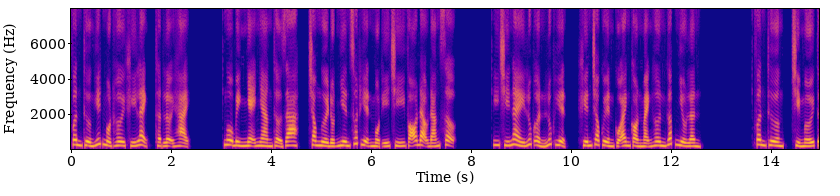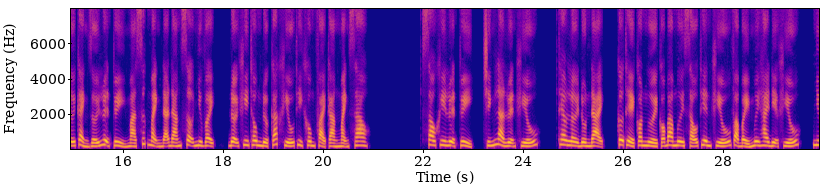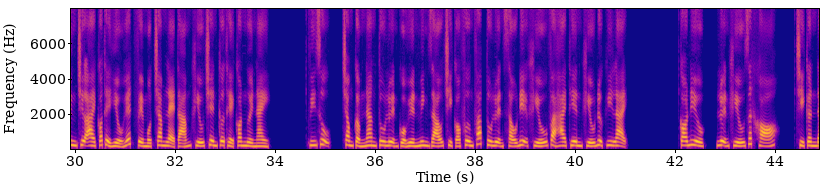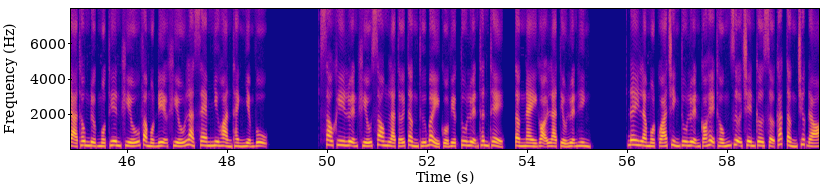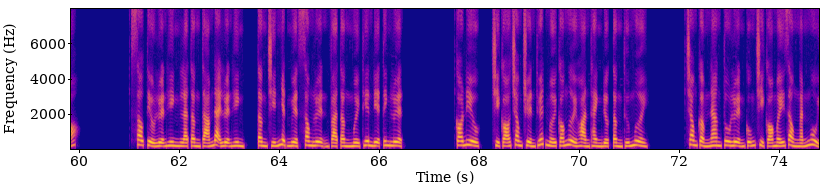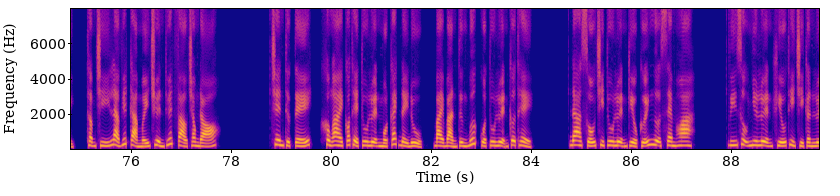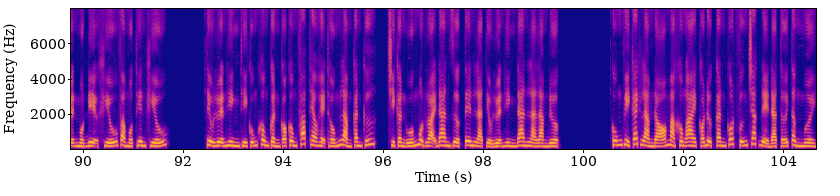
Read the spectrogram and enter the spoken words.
Vân Thường hít một hơi khí lạnh, thật lợi hại. Ngô Bình nhẹ nhàng thở ra, trong người đột nhiên xuất hiện một ý chí võ đạo đáng sợ. Ý chí này lúc ẩn lúc hiện, khiến cho quyền của anh còn mạnh hơn gấp nhiều lần. Vân Thường, chỉ mới tới cảnh giới luyện tủy mà sức mạnh đã đáng sợ như vậy, đợi khi thông được các khiếu thì không phải càng mạnh sao. Sau khi luyện tủy, chính là luyện khiếu. Theo lời đồn đại, cơ thể con người có 36 thiên khiếu và 72 địa khiếu, nhưng chưa ai có thể hiểu hết về 108 khiếu trên cơ thể con người này. Ví dụ, trong cẩm nang tu luyện của huyền minh giáo chỉ có phương pháp tu luyện 6 địa khiếu và hai thiên khiếu được ghi lại. Có điều, luyện khiếu rất khó. Chỉ cần đả thông được một thiên khiếu và một địa khiếu là xem như hoàn thành nhiệm vụ. Sau khi luyện khiếu xong là tới tầng thứ bảy của việc tu luyện thân thể, tầng này gọi là tiểu luyện hình. Đây là một quá trình tu luyện có hệ thống dựa trên cơ sở các tầng trước đó. Sau tiểu luyện hình là tầng 8 đại luyện hình, tầng 9 nhật nguyệt song luyện và tầng 10 thiên địa tinh luyện. Có điều, chỉ có trong truyền thuyết mới có người hoàn thành được tầng thứ 10. Trong cẩm nang tu luyện cũng chỉ có mấy dòng ngắn ngủi, thậm chí là viết cả mấy truyền thuyết vào trong đó. Trên thực tế, không ai có thể tu luyện một cách đầy đủ, bài bản từng bước của tu luyện cơ thể. Đa số chỉ tu luyện kiểu cưỡi ngựa xem hoa. Ví dụ như luyện khiếu thì chỉ cần luyện một địa khiếu và một thiên khiếu. Tiểu luyện hình thì cũng không cần có công pháp theo hệ thống làm căn cứ, chỉ cần uống một loại đan dược tên là tiểu luyện hình đan là làm được. Cũng vì cách làm đó mà không ai có được căn cốt vững chắc để đạt tới tầng 10.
